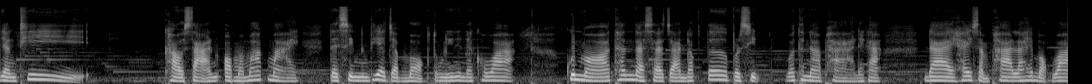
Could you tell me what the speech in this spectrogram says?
อย่างที่ข่าวสารออกมามากมาย แต่สิ่งหนึ่งที่อยากจะบอกตรงนี้เนี่ยนะคะว่า คุณหมอท่านศาสตราจารย์ ดร ประสิทธิ์วัฒนาภานะคะ ได้ให้สัมภาษณ์และให้บอกว่า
